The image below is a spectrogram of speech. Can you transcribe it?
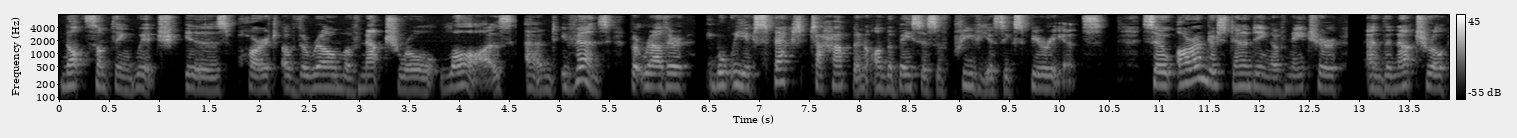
not something which is part of the realm of natural laws and events, but rather what we expect to happen on the basis of previous experience. So our understanding of nature and the natural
